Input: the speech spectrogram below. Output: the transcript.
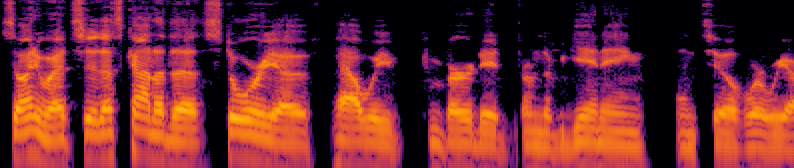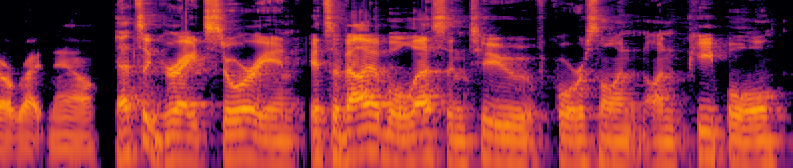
So anyway, so that's kind of the story of how we've converted from the beginning until where we are right now. That's a great story, and it's a valuable lesson too, of course, on on people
